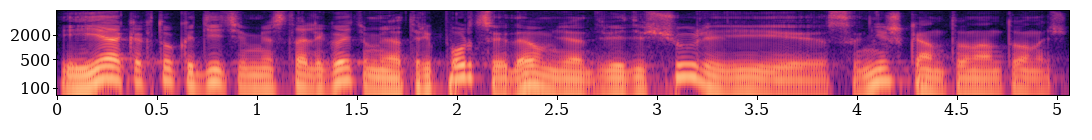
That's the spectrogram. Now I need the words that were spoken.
И я, как только дети мне стали говорить, у меня три порции, да, у меня две девчули и сынишка Антон Антонович.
